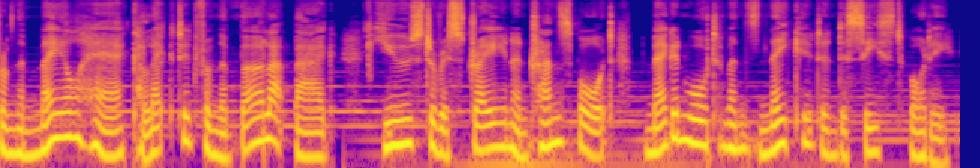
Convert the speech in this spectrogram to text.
from the male hair collected from the burlap bag used to restrain and transport Megan Waterman's naked and deceased body,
